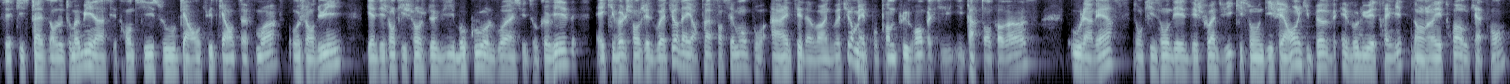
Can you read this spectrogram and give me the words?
C'est ce qui se passe dans l'automobile, hein. c'est 36 ou 48, 49 mois aujourd'hui. Il y a des gens qui changent de vie beaucoup, on le voit suite au Covid, et qui veulent changer de voiture. D'ailleurs, pas forcément pour arrêter d'avoir une voiture, mais pour prendre plus grand parce qu'ils partent en province ou l'inverse. Donc, ils ont des, choix de vie qui sont différents et qui peuvent évoluer très vite dans les trois ou quatre ans.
